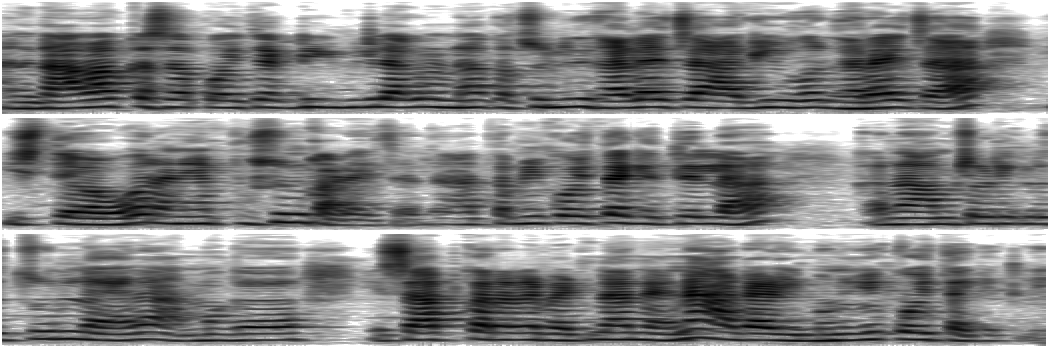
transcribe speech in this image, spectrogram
आणि गावात कसा कोयत्याक डीग बीग लागलो ना का चुलीत घालायचा आगीवर धरायचा इस्त्यावर आणि ह्या पुसून काढायचा. तर आता मी कोयता घेतलेला कारण आमच्याकडे इकडे चूल नाही ना मग हे साफ करायला भेटणार नाही ना आडाळी म्हणून हे कोयता घेतली.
